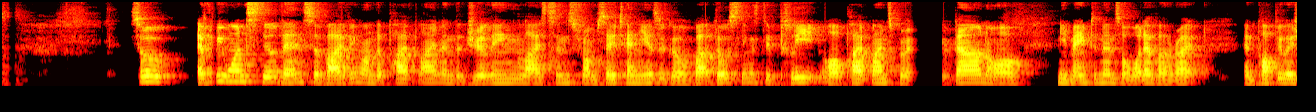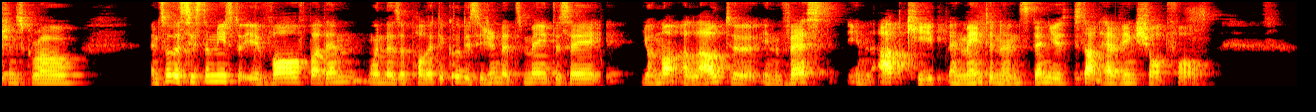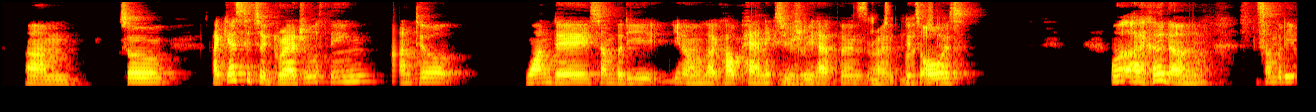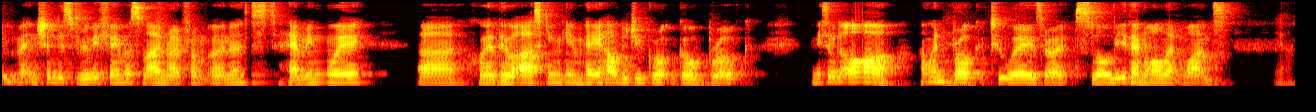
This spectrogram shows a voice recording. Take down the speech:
So everyone's still then surviving on the pipeline and the drilling license from say 10 years ago, but those things deplete or pipelines break down or need maintenance or whatever, right? And populations grow and so the system needs to evolve. But then when there's a political decision that's made to say you're not allowed to invest in upkeep and maintenance, then you start having shortfalls. Um, so I guess it's a gradual thing until one day somebody, you know, like how panics yeah. usually happen, it's right? Much, it's always. Yeah. Well, I heard um somebody mentioned this really famous line right from Ernest Hemingway uh, where they were asking him, "Hey, how did you grow, go broke?" And he said, "Oh, I went broke two ways, right? Slowly, then all at once." Yeah.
